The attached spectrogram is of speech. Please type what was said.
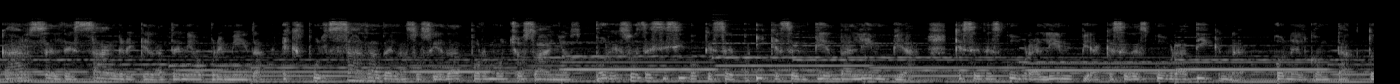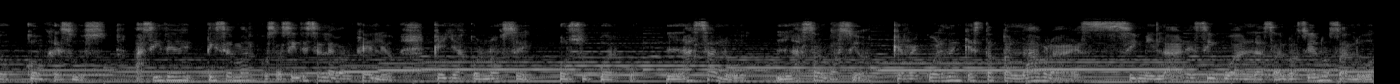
cárcel de sangre que la tenía oprimida, expulsada de la sociedad por muchos años. Por eso es decisivo que sepa y que se entienda limpia, que se descubra limpia, que se descubra digna con el contacto con Jesús. Así dice Marcos, así dice el Evangelio, que ella conoce por su cuerpo la salud, la salvación. Que recuerden que esta palabra es similar, es igual, la salvación o salud,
